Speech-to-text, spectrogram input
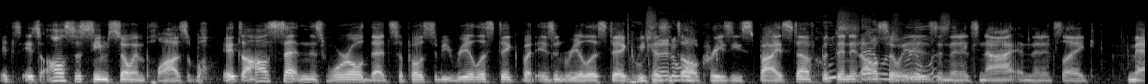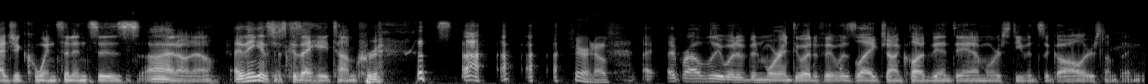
it's it's also seems so implausible. It's all set in this world that's supposed to be realistic but isn't realistic Who because it's it all crazy spy stuff. Who But then it said it also is, and then it's not, and then it's like magic coincidences. I don't know. I think it's just because I hate Tom Cruise. Fair enough. I, I probably would have been more into it if it was like John Claude Van Damme or Steven Seagal or something.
